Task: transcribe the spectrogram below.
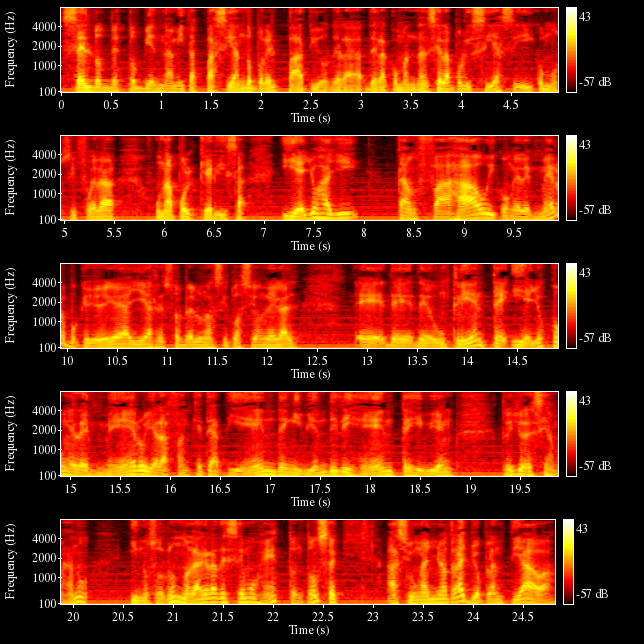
celdos de estos vietnamitas paseando por el patio de la, de la comandancia de la policía, así como si fuera una porqueriza, y ellos allí tan fajados y con el esmero, porque yo llegué allí a resolver una situación legal eh, de, un cliente, y ellos con el esmero y el afán que te atienden, y bien diligentes, y bien... Entonces yo decía, mano, y nosotros no le agradecemos esto. Entonces, hace un año atrás yo planteaba,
